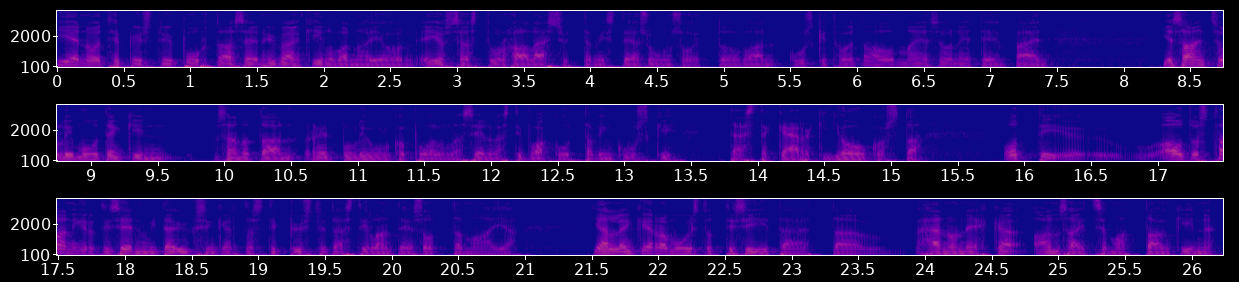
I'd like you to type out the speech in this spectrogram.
hienoa, että he pystyy puhtaaseen hyvään kilvanajoon, ei ole sellaista turhaa lässyttämistä ja suunsoittoa, vaan kuskit hoitaa hommaa ja se on eteenpäin. Ja Sainz oli muutenkin, sanotaan Red Bullin ulkopuolella selvästi vakuuttavin kuski tästä kärkijoukosta. Otti autostaan irti sen, mitä yksinkertaisesti pystyi tässä tilanteessa ottamaan ja jälleen kerran muistutti siitä, että hän on ehkä ansaitsemattaankin –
